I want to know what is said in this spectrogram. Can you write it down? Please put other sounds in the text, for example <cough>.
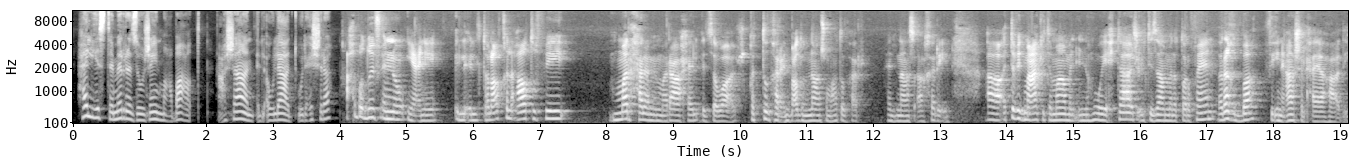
هل يستمر الزوجين مع بعض عشان الأولاد والعشرة؟ أحب أضيف إنه يعني الطلاق العاطفي مرحلة من مراحل الزواج. قد تظهر عند بعض الناس وما تظهر عند ناس آخرين. آه، أتفق معك تماما أنه هو يحتاج التزام من الطرفين رغبة في إنعاش الحياة هذه.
